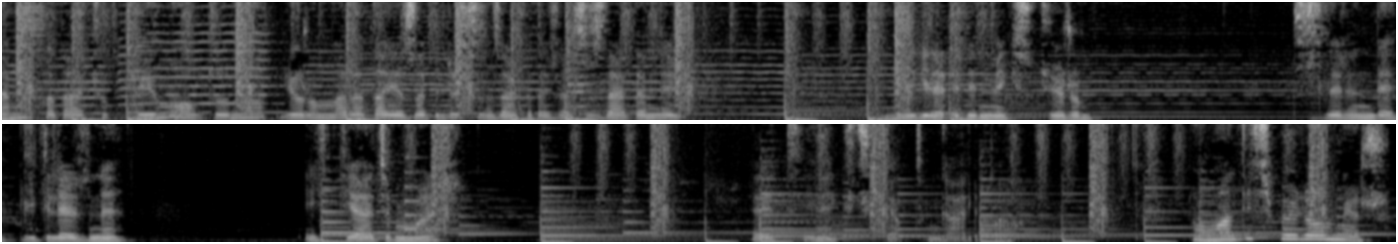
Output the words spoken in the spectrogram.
Neden bu kadar çok düğüm olduğunu yorumlara da yazabilirsiniz arkadaşlar. Sizlerden de bilgiler edinmek istiyorum. Sizlerin de bilgilerine ihtiyacım var. Evet yine küçük yaptım galiba. Normalde hiç böyle olmuyor.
